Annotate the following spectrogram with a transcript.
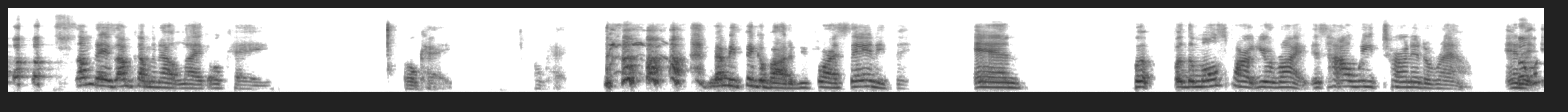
Some days I'm coming out like, okay, okay, okay. Let me think about it before I say anything. And, but for the most part, you're right. It's how we turn it around. And but it, what,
